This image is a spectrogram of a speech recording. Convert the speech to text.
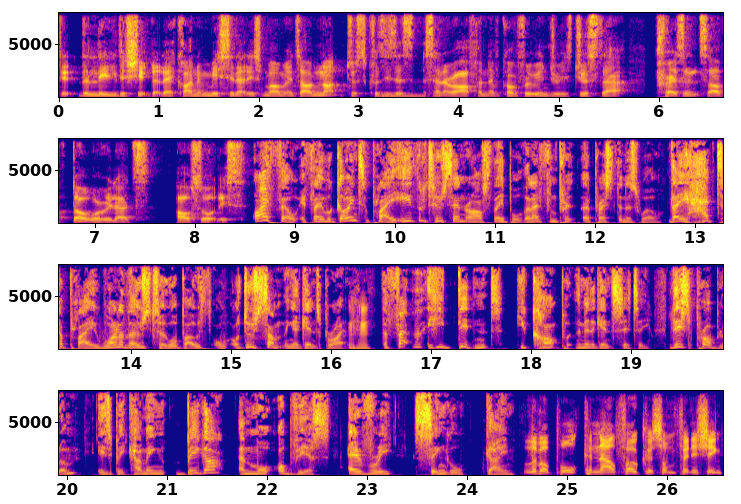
the, the leadership that they're kind of missing at this moment in time. Not just because he's a, a centre half and they've gone through injuries, just that presence of "Don't worry, lads, I'll sort this." I felt if they were going to play either the two centre halves they bought, they had from Pre- uh, Preston as well, they had to play one of those two or both or, or do something against Brighton. The fact that he didn't, you can't put them in against City. This problem is becoming bigger and more obvious every single game. Liverpool can now focus on finishing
